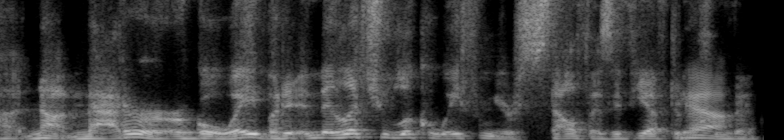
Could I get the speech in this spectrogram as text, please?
uh, not matter or go away but it, it, lets you look away from yourself as if you have to yeah. prove it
